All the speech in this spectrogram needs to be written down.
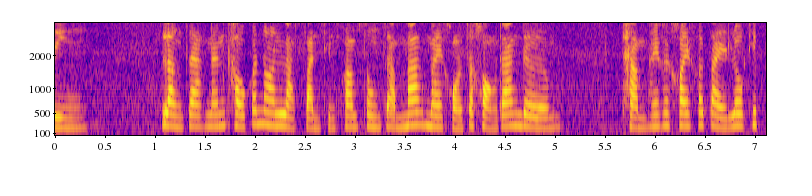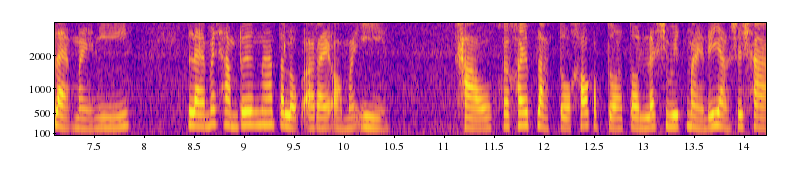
ริง ๆ หลังจากนั้นเขาก็นอนหลับฝันถึงความทรงจำมากมายของเจ้าของร่างเดิมทำให้ค่อยๆ เข้าใจโลกที่แปลกใหม่นี้ และไม่ทำเรื่องน่าตลกอะไรออกมาอีก เขาค่อยๆ ปรับตัวเข้ากับตัวตนและชีวิตใหม่ได้อย่างช้า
